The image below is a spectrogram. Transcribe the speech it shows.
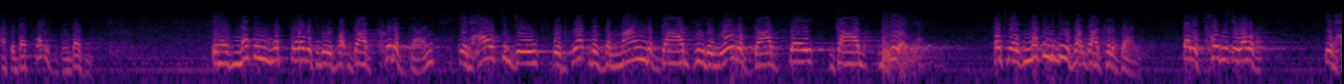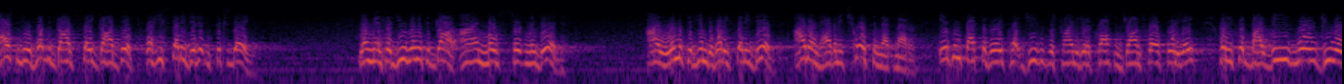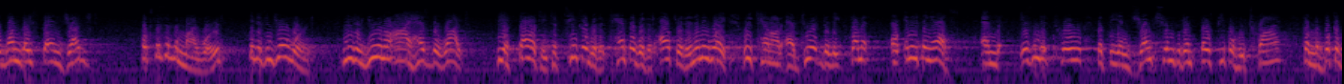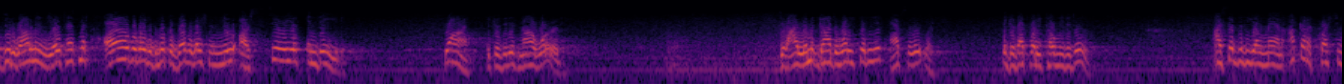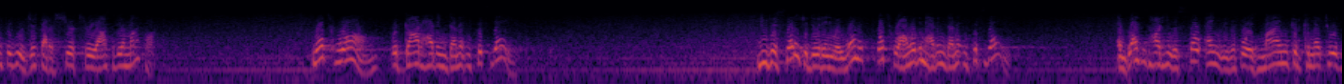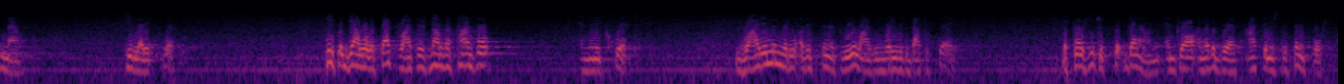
I said, that settles it then, doesn't it? It has nothing whatsoever to do with what God could have done. It has to do with what does the mind of God through the Word of God say God did. Folks, it has nothing to do with what God could have done. That is totally irrelevant. It has to do with what did God say God did. Well, he said he did it in six days. Young man said, You limited God. I most certainly did. I limited him to what he said he did. I don't have any choice in that matter. Isn't that the very point Jesus was trying to get across in John 12, 48, when he said, By these words you will one day stand judged? Folks, this isn't my word. It isn't your word. Neither you nor I has the right, the authority to tinker with it, tamper with it, alter it in any way. We cannot add to it, delete from it, or anything else. And isn't it true that the injunctions against those people who try from the book of Deuteronomy in the Old Testament all the way to the book of Revelation in the New are serious indeed? Why? Because it isn't our word. Did I limit God to what he said he did? Absolutely. Because that's what he told me to do. I said to the young man, I've got a question for you just out of sheer curiosity on my part. What's wrong with God having done it in six days? You just said he could do it any way he wanted. What's wrong with him having done it in six days? And bless his heart, he was so angry before his mind could connect to his mouth, he let it slip. He said, Yeah, well, if that's right, there's not enough time for it. And then he quit. Right in the middle of his sentence, realizing what he was about to say. before he could sit down and draw another breath, I finished the sentence for him.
